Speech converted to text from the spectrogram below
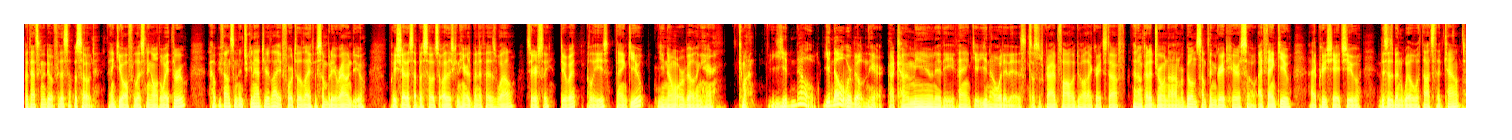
But that's going to do it for this episode. Thank you all for listening all the way through. I hope you found something that you can add to your life or to the life of somebody around you. Please share this episode so others can hear the benefit as well. Seriously, do it, please. Thank you. You know what we're building here. Come on you know, you know what we're building here. A community. Thank you. You know what it is. So subscribe, follow, do all that great stuff. I don't got to drone on. We're building something great here. So I thank you. I appreciate you. This has been Will with Thoughts That Count.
